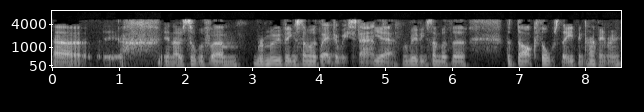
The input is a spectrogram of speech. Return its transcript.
uh, you know, sort of um, removing some of the, Where do we stand? yeah, removing some of the the dark thoughts that he'd been having. Really,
